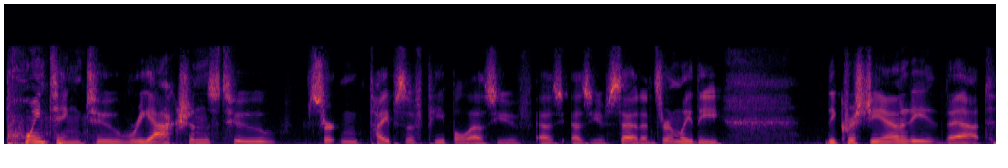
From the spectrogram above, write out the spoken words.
pointing to reactions to certain types of people as you've as as you've said. And certainly the the Christianity that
